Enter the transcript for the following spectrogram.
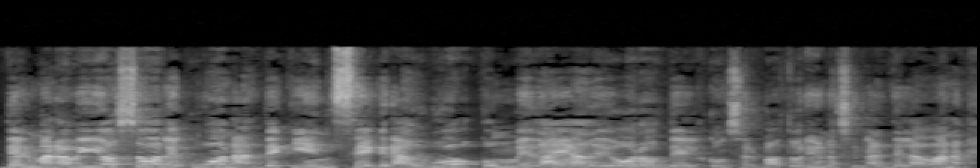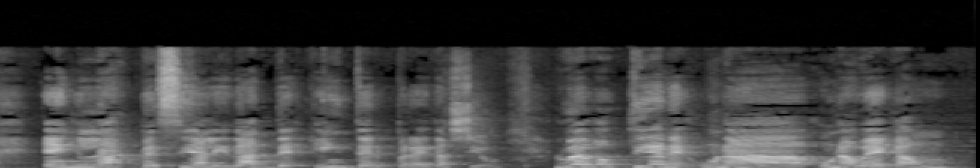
Del maravilloso Lecuona, de quien se graduó con medalla de oro del Conservatorio Nacional de La Habana en la especialidad de interpretación. Luego obtiene una, una beca, un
